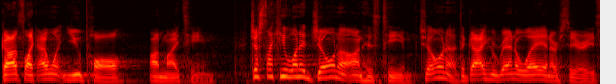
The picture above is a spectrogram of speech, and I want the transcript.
God's like, I want you, Paul, on my team. Just like he wanted Jonah on his team. Jonah, the guy who ran away in our series.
